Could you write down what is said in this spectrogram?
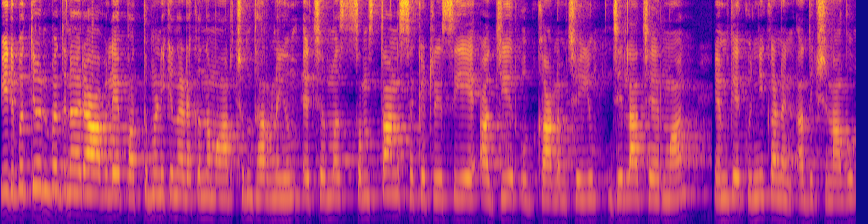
ഇരുപത്തിയൊൻപതിന് രാവിലെ പത്ത് മണിക്ക് നടക്കുന്ന മാർച്ചും ധർണയും എച്ച് എം എസ് സംസ്ഥാന സെക്രട്ടറി സി എ അജീർ ഉദ്ഘാടനം ചെയ്യും. ജില്ലാ ചെയർമാൻ എം കെ കുഞ്ഞിക്കണ്ണൻ അധ്യക്ഷനാകും.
